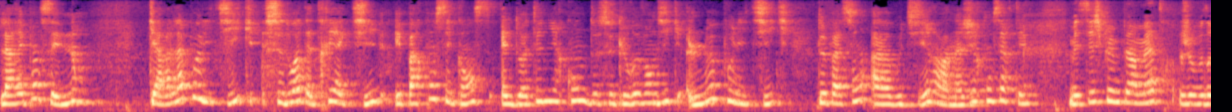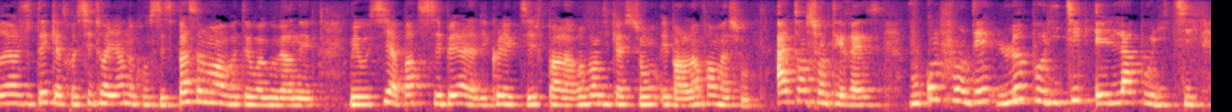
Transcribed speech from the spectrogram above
La réponse est non. Car la politique se doit d'être réactive et par conséquence, elle doit tenir compte de ce que revendique le politique de façon à aboutir à un agir concerté. Mais si je puis me permettre, je voudrais ajouter qu'être citoyen ne consiste pas seulement à voter ou à gouverner, mais aussi à participer à la vie collective par la revendication et par l'information. Attention Thérèse, vous confondez le politique et la politique.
